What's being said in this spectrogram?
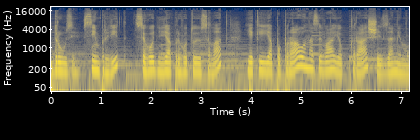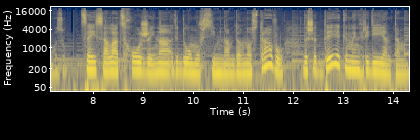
Друзі, всім привіт! Сьогодні я приготую салат, який я по праву називаю кращий за мімозу. Цей салат схожий на відому всім нам давно страву лише деякими інгредієнтами,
